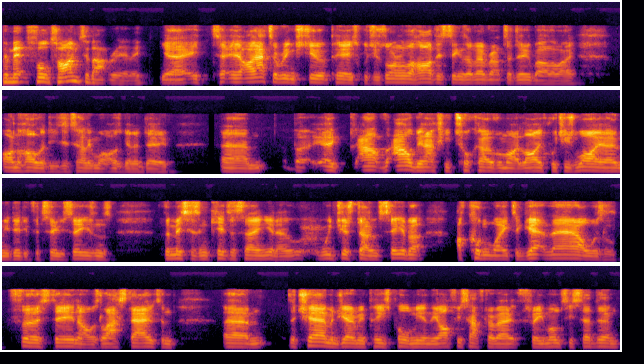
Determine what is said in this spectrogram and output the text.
commit full time to that, really? Yeah, it, it, I had to ring Stuart Pearce, which was one of the hardest things I've ever had to do, by the way, on holiday to tell him what I was going to do. Um, but uh, Al, Albion actually took over my life, which is why I only did it for two seasons. The missus and kids are saying, you know, we just don't see it, but I couldn't wait to get there. I was first in, I was last out, and um, the chairman, Jeremy Peace, pulled me in the office after about three months. He said, um,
